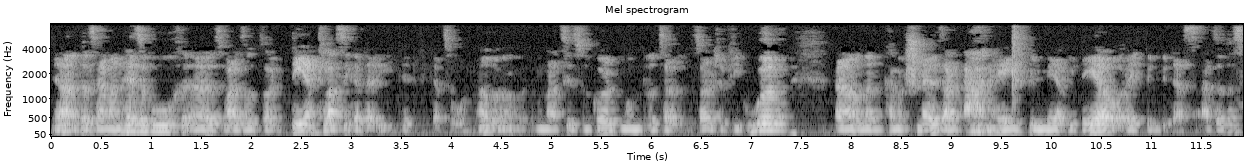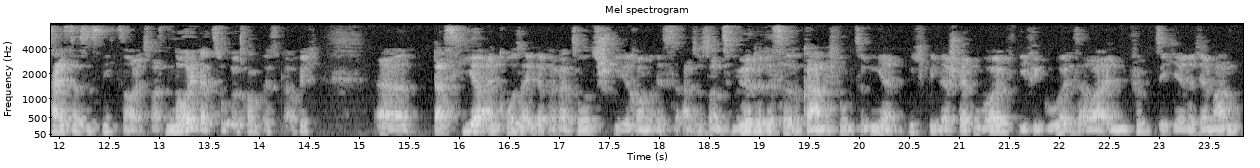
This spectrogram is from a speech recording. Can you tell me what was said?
ja, das Hermann Hesse Buch, äh, es war sozusagen der Klassiker der Identifikation. Also Narziss und Goldmund und solche Figuren. Äh, und dann kann man schnell sagen, ah nee, ich bin mehr wie der oder ich bin wie das. Also das heißt, das ist nichts Neues. Was neu dazugekommen ist, glaube ich, äh, dass hier ein großer Interpretationsspielraum ist. Also sonst würde das so gar nicht funktionieren. Ich bin der Steppenwolf, die Figur ist aber ein 50-jähriger Mann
